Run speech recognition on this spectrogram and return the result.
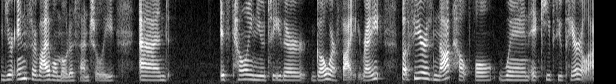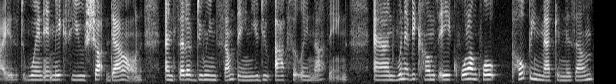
you're in survival mode essentially and it's telling you to either go or fight, right? But fear is not helpful when it keeps you paralyzed, when it makes you shut down. Instead of doing something, you do absolutely nothing. And when it becomes a quote unquote coping mechanism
